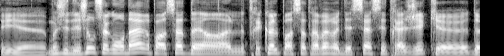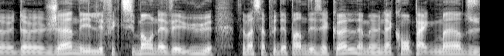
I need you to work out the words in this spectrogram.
Et euh, moi, j'ai déjà au secondaire, passé dans notre école, passé à travers un décès assez tragique euh, d'un jeune. Et effectivement, on avait eu, évidemment, ça peut dépendre des écoles, mais un accompagnement du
